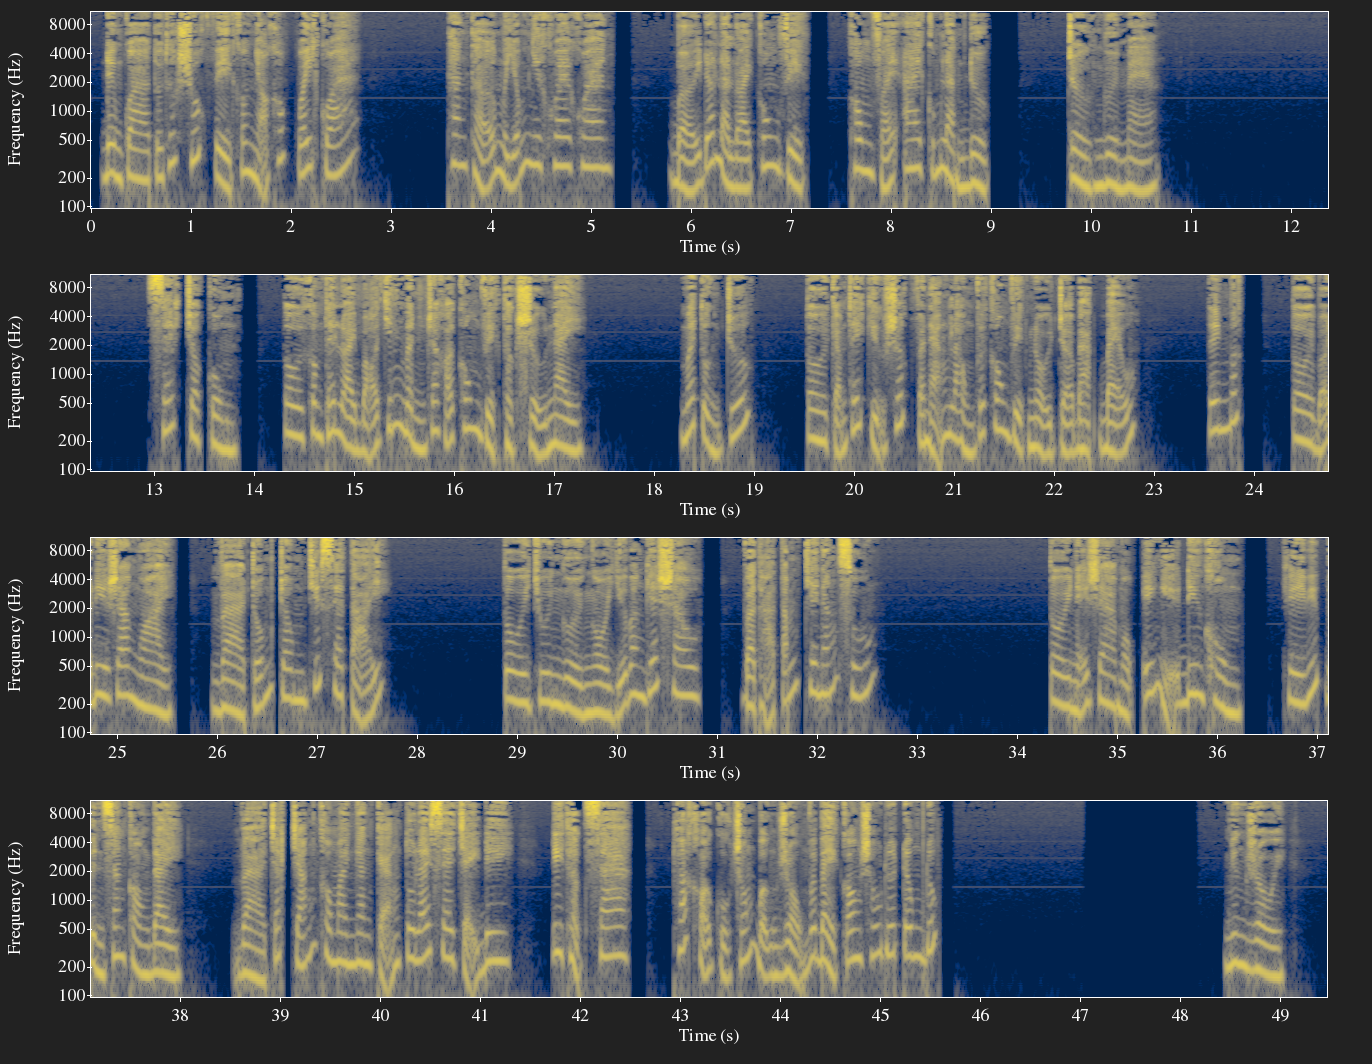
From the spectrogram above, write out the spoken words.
Đêm qua tôi thức suốt vì con nhỏ khóc quấy quá. Than thở mà giống như khoe khoang. Bởi đó là loại công việc không phải ai cũng làm được. Trừ người mẹ. Xét cho cùng, tôi không thể loại bỏ chính mình ra khỏi công việc thật sự này. Mấy tuần trước, tôi cảm thấy kiệt sức và nản lòng với công việc nội trợ bạc bẽo. Tới mức tôi bỏ đi ra ngoài và trốn trong chiếc xe tải. Tôi chui người ngồi giữa băng ghế sau và thả tấm che nắng xuống. Tôi nảy ra một ý nghĩa điên khùng khi biết bình xăng còn đầy và chắc chắn không ai ngăn cản tôi lái xe chạy đi, đi thật xa, thoát khỏi cuộc sống bận rộn với bầy con sáu đứa đông đúc. Nhưng rồi,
